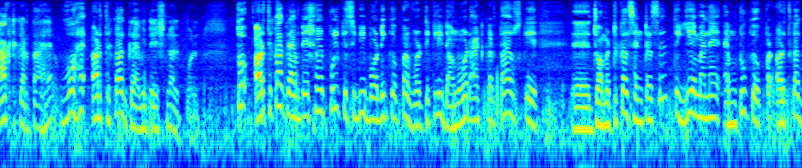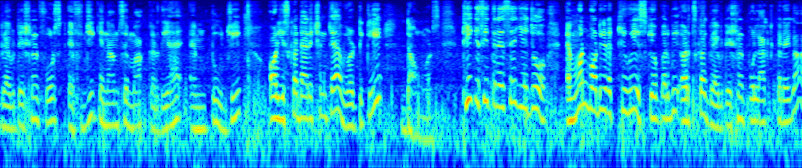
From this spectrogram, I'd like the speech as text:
एक्ट करता है, वो है अर्थ का ग्रेविटेशनल पुल तो अर्थ का ग्रेविटेशनल पुल किसी भी बॉडी के ऊपर वर्टिकली डाउनवर्ड एक्ट करता है उसके जोमेट्रिकल सेंटर से तो ये मैंने M2 के ऊपर अर्थ का ग्रेविटेशनल फोर्स Fg के नाम से मार्क कर दिया है M2G और इसका डायरेक्शन क्या है? वर्टिकली डाउनवर्ड्स ठीक इसी तरह से ये जो M1 बॉडी रखी हुई है इसके ऊपर भी अर्थ का ग्रेविटेशनल पुल एक्ट करेगा।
